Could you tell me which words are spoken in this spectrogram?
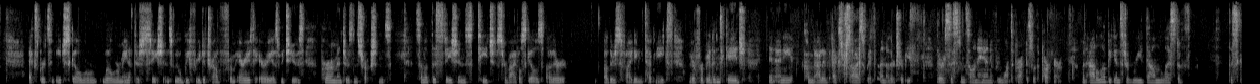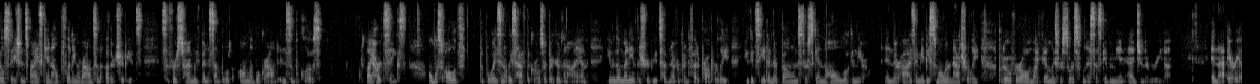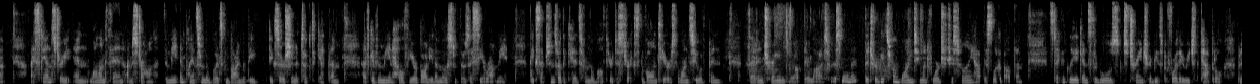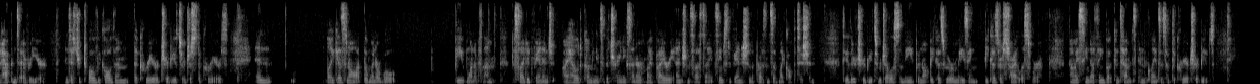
Experts in each skill will, will remain at their stations. We will be free to travel from area to area as we choose, per our mentor's instructions. Some of the stations teach survival skills, other others fighting techniques. We are forbidden to engage in any combative exercise with another tribute. There are assistants on hand if we want to practice with a partner. When Atala begins to read down the list of the skill stations, my eyes can't help flitting around to the other tributes. It's the first time we've been assembled on level ground in simple clothes. My heart sinks. Almost all of the boys and at least half the girls are bigger than I am. Even though many of the tributes have never been fed properly, you could see it in their bones, their skin, the hollow look in their in their eyes. I may be smaller naturally, but overall, my family's resourcefulness has given me an edge in the arena in that area. I stand straight, and while I'm thin, I'm strong. The meat and plants from the woods combined with the exertion it took to get them have given me a healthier body than most of those I see around me. The exceptions are the kids from the wealthier districts, the volunteers, the ones who have been fed and trained throughout their lives for this moment. The tributes from 1, 2, and 4 traditionally have this look about them. It's technically against the rules to train tributes before they reach the Capitol, but it happens every year. In District 12, we call them the career tributes or just the careers. And like as not, the winner will be one of them. The slight advantage I held coming into the training center, my fiery entrance last night, seems to vanish in the presence of my competition. The other tributes were jealous of me, but not because we were amazing, because our stylists were. Now I see nothing but contempt in the glances of the career tributes.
